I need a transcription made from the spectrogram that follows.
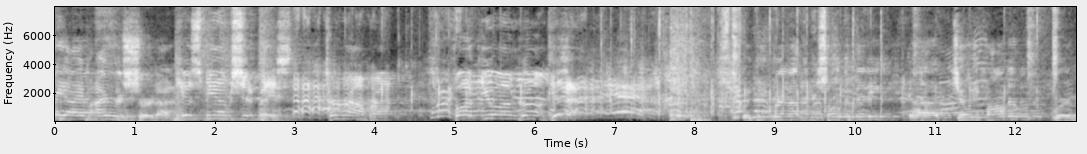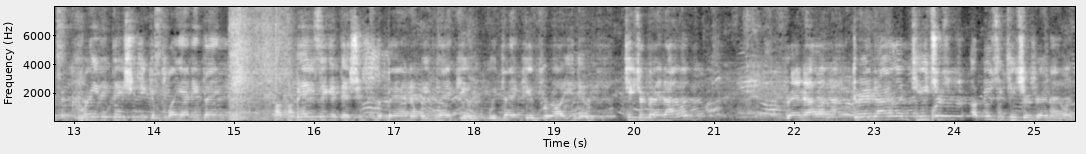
Me I'm. Irish shirt on. Kiss me, I'm shit faced. Turn around, Brent. Fuck you, I'm drunk. Yeah. We picked Brent up from Soul Committee. Uh, Joey found him. We're a great addition. He can play anything. Amazing addition to the band, and we thank you. We thank you for all you do. Teacher Grand Island? Grand Island? Grand Island teacher, a music teacher in Grand Island.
